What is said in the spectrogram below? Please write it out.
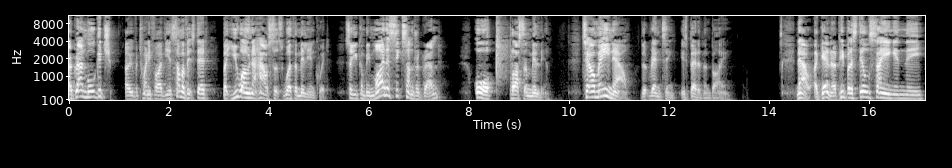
a grand mortgage over 25 years. Some of it's dead, but you own a house that's worth a million quid. So you can be minus 600 grand or plus a million. Tell me now that renting is better than buying. Now, again, uh, people are still saying in the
